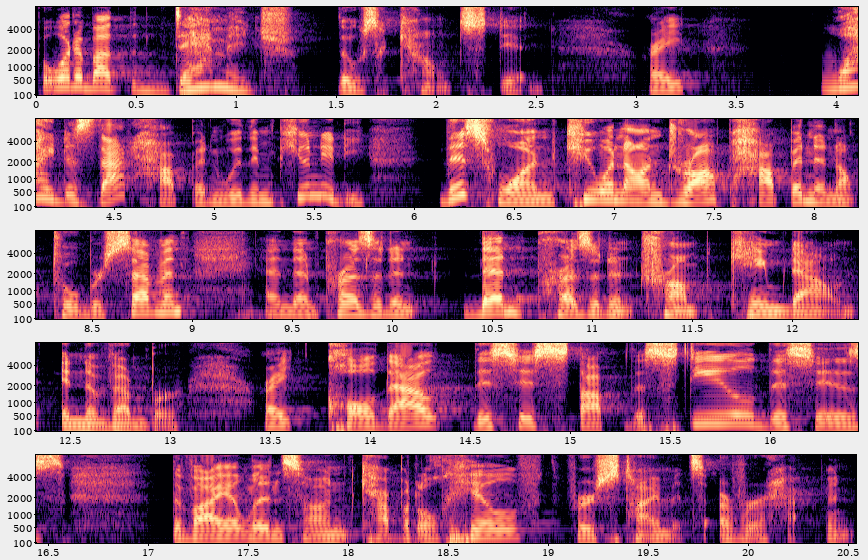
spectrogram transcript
But what about the damage those accounts did, right? Why does that happen with impunity? This one, QAnon drop, happened in October 7th, and then President, then President Trump came down in November, right? Called out, this is Stop the Steal, this is the violence on Capitol Hill, first time it's ever happened.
